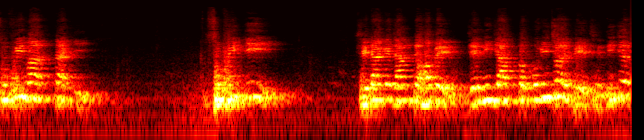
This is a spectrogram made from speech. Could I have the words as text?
সুফিবাদটা কি? সুফি কি? সেটাকে জানতে হবে। যে নিজে আত্মপরিচয় পেয়েছে, নিজের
